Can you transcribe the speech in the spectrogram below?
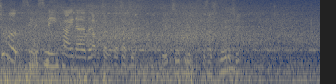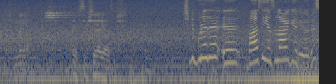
Şu mu sivrisineğin kaynağı da? Tabii tabii bataklık. Hepsini kuruttuk. Mesela şunları da çek. Şunları hepsi bir şeyler yazmış. Şimdi burada e, bazı yazılar görüyoruz.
